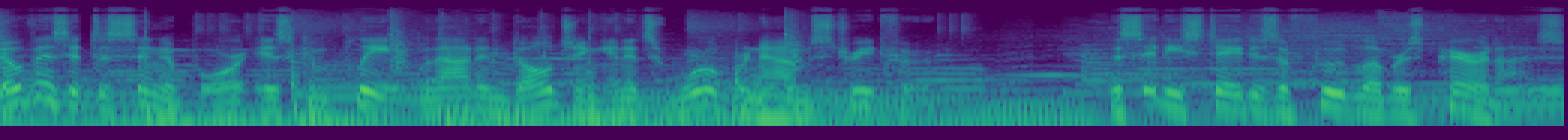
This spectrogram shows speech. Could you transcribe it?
No visit to Singapore is complete without indulging in its world-renowned street food. The city-state is a food lover's paradise,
